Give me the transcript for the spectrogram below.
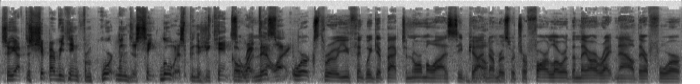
So you have to ship everything from Portland to St. Louis because you can't go so right when to this LA. works through, you think we get back to normalized CPI no. numbers, which are far lower than they are right now. Therefore,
